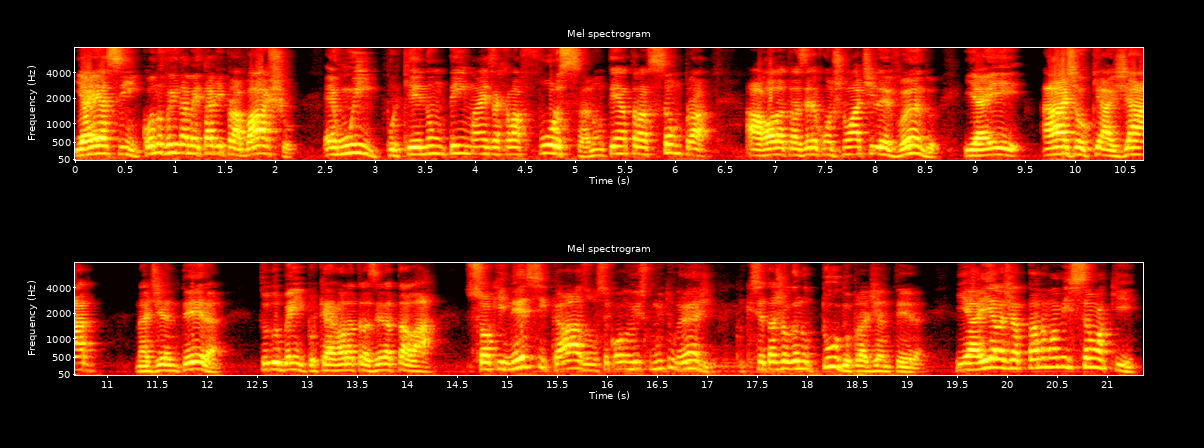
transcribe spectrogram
E aí assim, quando vem da metade para baixo, é ruim, porque não tem mais aquela força, não tem atração para a roda traseira continuar te levando. E aí, haja o que ajar na dianteira, tudo bem, porque a roda traseira tá lá. Só que nesse caso, você corre um risco muito grande, porque você está jogando tudo para a dianteira. E aí ela já está numa missão aqui.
